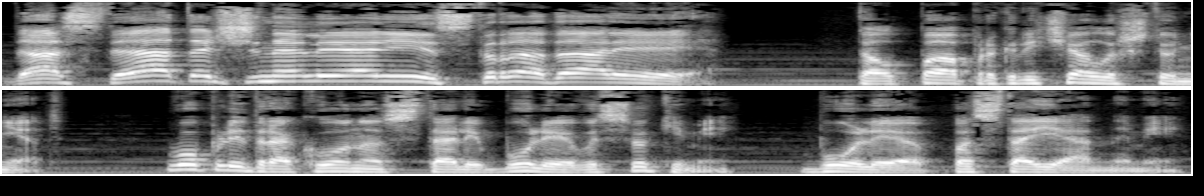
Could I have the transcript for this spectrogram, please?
«Достаточно ли они страдали?» Толпа прокричала, что нет. Вопли дракона стали более высокими, более постоянными.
